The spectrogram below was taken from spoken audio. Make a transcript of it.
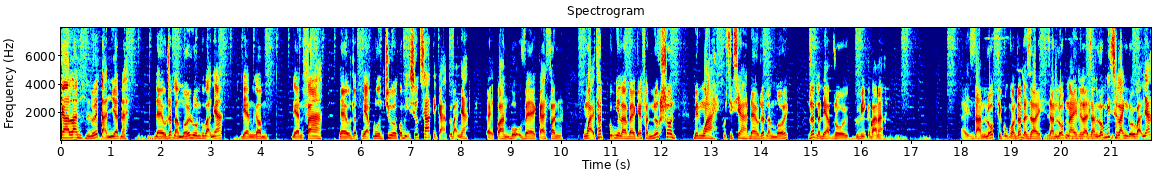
ca lăng lưới tản nhiệt này đều rất là mới luôn các bạn nhé đèn gầm đèn pha đều rất đẹp luôn, chưa có bị xước sát thì cả các bạn nhé. Đấy, toàn bộ về cái phần ngoại thất cũng như là về cái phần nước sơn bên ngoài của chiếc xe đều rất là mới, rất là đẹp rồi quý vị các bạn ạ. Đấy, dàn lốp thì cũng còn rất là dày. Dàn lốp này thì là dàn lốp Michelin rồi các bạn nhé.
